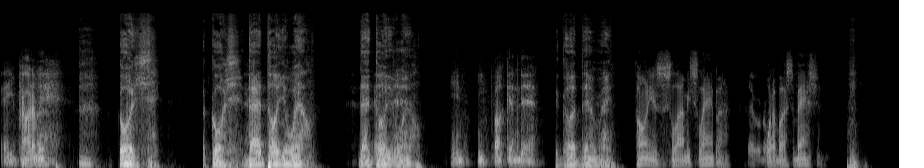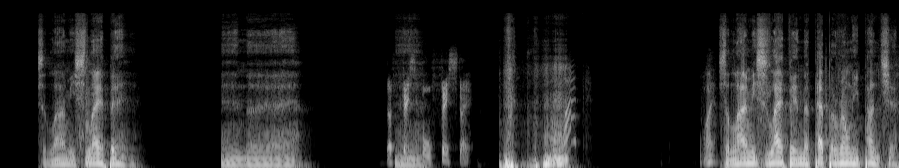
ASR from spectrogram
Hey, you proud of me? Of course. Of course. Dad told you well. Dad told you did. well. He, you fucking did. You're goddamn right. Tony is a salami slapper. There we go. What about Sebastian? Salami slapper. And uh The fistful fister. What? What? salami slapper and the pepperoni puncher.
